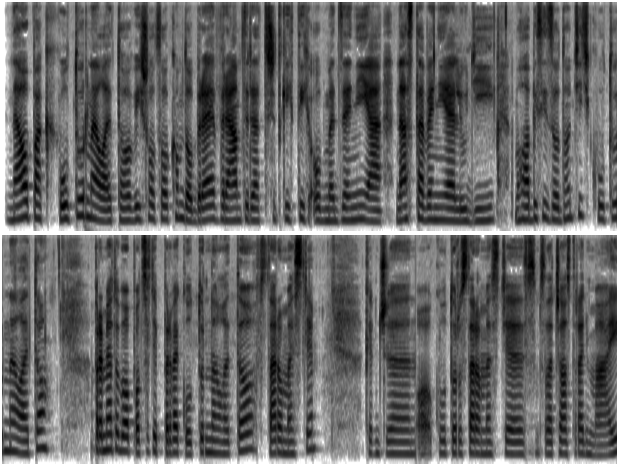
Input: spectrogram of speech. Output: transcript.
Naopak kultúrne leto vyšlo celkom dobre v rámci teda všetkých tých obmedzení a nastavenia ľudí. Mohla by si zhodnotiť kultúrne leto? Pre mňa to bolo v podstate prvé kultúrne leto v starom meste, keďže o kultúru v starom meste som sa začala starať v máji,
